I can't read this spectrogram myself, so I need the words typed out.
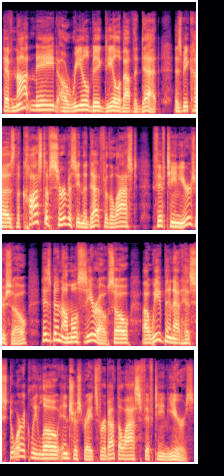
have not made a real big deal about the debt is because the cost of servicing the debt for the last 15 years or so has been almost zero. So uh, we've been at historically low interest rates for about the last 15 years.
